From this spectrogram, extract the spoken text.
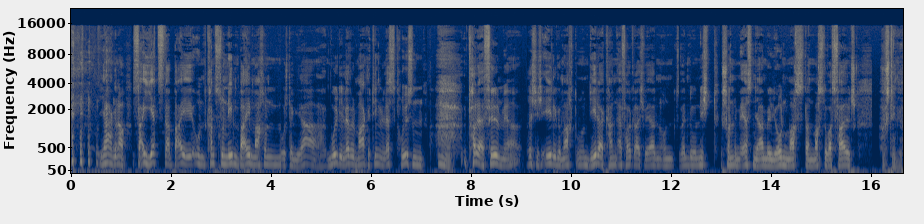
Äh, ja, genau. Sei jetzt dabei und kannst du nebenbei machen, wo ich denke, ja, Multilevel-Marketing lässt grüßen. Toller Film, ja. Richtig edel gemacht und jeder kann erfolgreich werden. Und wenn du nicht schon im ersten Jahr Millionen machst, dann machst du was falsch. Ich denke,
